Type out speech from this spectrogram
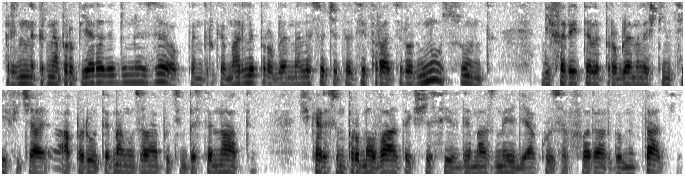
prin, prin apropierea de Dumnezeu, pentru că marile probleme ale societății fraților nu sunt diferitele problemele științifice apărute, mai mult sau mai puțin peste noapte, și care sunt promovate excesiv de mass media, acuză fără argumentație.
